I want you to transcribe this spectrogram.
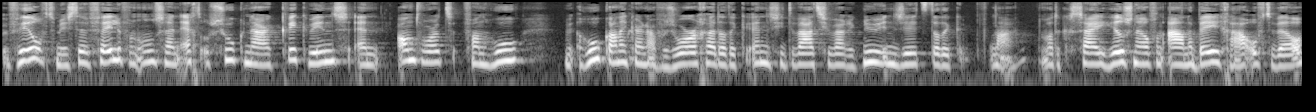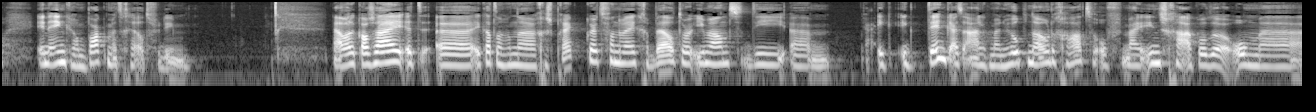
veel, of tenminste velen van ons zijn echt op zoek naar quick wins en antwoord van hoe, hoe kan ik er nou voor zorgen dat ik in de situatie waar ik nu in zit, dat ik, nou, wat ik zei, heel snel van A naar B ga, oftewel in één keer een bak met geld verdien. Nou, wat ik al zei, het, uh, ik had een uh, gesprek, werd van de week gebeld door iemand die, um, ja, ik, ik denk uiteindelijk mijn hulp nodig had of mij inschakelde om, uh,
